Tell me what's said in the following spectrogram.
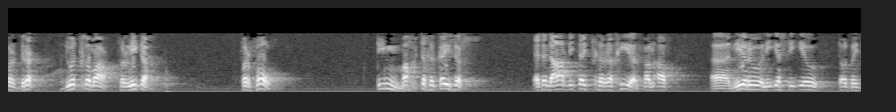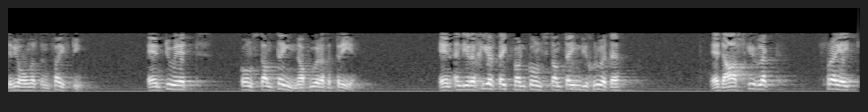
verdruk, doodgemaak, vernietig, vervolg. 10 magtige keisers het in daardie tyd geregeer vanaf uh Nero in die eerste eeu tot by 315. En toe het Konstantin na vore getree. En in die regeertyd van Konstantin die Grote het daar skielik vryheid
